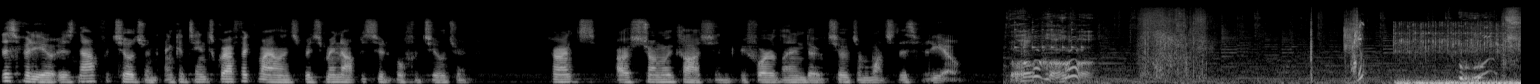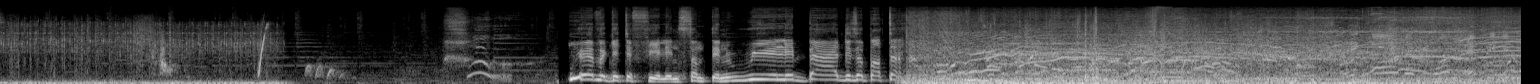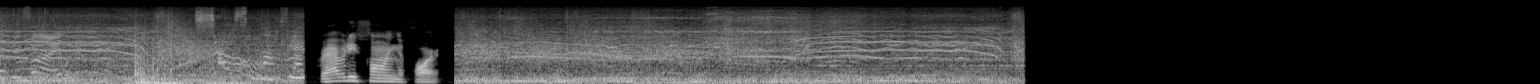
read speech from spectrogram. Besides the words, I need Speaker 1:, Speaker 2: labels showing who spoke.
Speaker 1: This video is not for children and contains graphic violence which may not be suitable for children. Parents are strongly cautioned before letting their children watch this video.
Speaker 2: You ever get the feeling something really bad is about to
Speaker 1: Gravity falling apart.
